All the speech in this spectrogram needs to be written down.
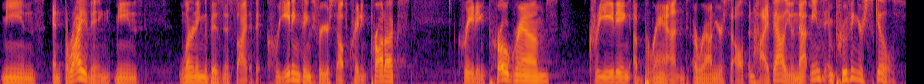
means, and thriving means learning the business side of it, creating things for yourself, creating products, creating programs, creating a brand around yourself and high value. And that means improving your skills.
